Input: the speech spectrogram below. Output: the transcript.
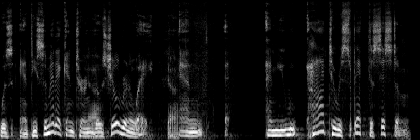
was anti Semitic and turned Yeah. those children away. Yeah. And, and you had to respect the system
